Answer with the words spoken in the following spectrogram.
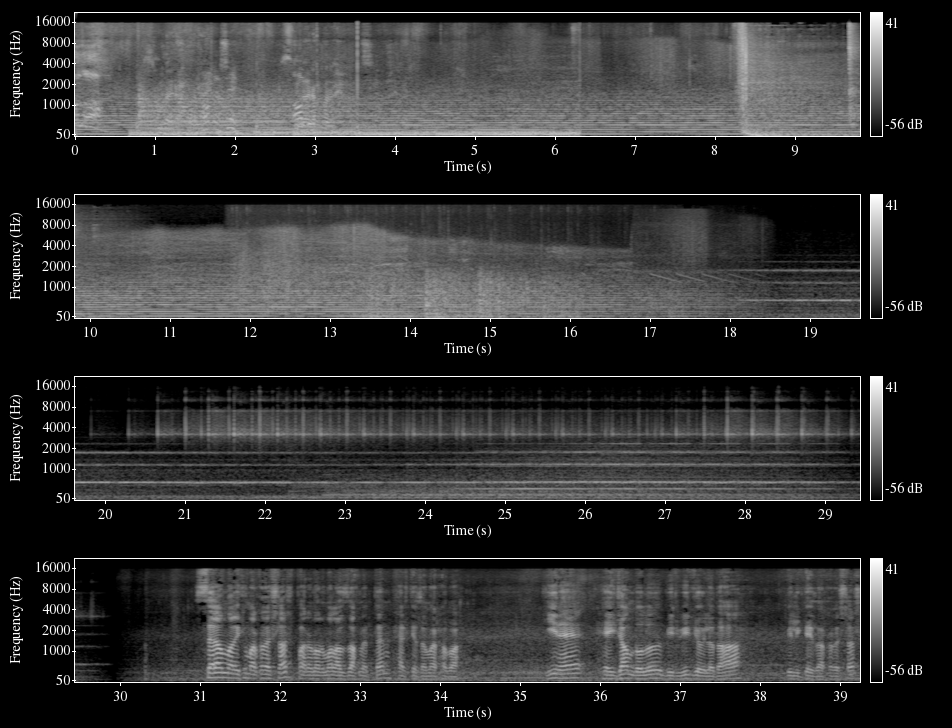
Allah. Selamünaleyküm arkadaşlar. Paranormal Az Zahmet'ten herkese merhaba. Yine heyecan dolu bir videoyla daha birlikteyiz arkadaşlar.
